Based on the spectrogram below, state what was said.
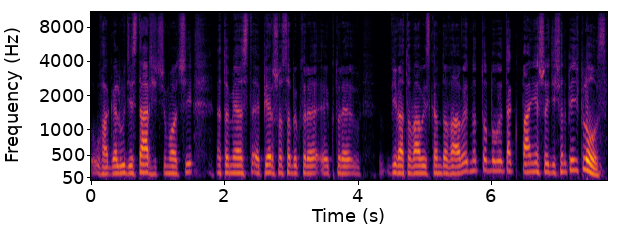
uwagę ludzie starsi czy młodsi. Natomiast pierwsze osoby, które, które wiwatowały i skandowały, no to były tak panie 65+. Plus.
